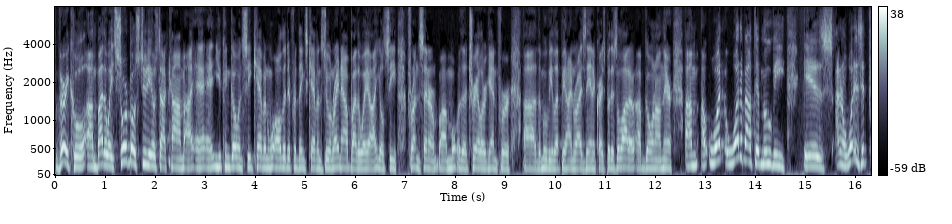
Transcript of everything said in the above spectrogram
Very cool. Um, by the way, sorbostudios.com. I, and you can go and see Kevin, all the different things Kevin's doing right now. By the way, uh, you'll see front and center uh, more, the trailer again for uh, the movie Left Behind: Rise of the Antichrist. But there's a lot of, of going on there. Um, uh, what what about the movie is I don't know what is it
